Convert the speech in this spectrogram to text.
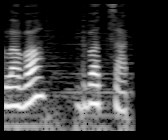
Глава 20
